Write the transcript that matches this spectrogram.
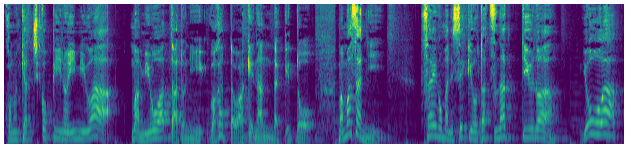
このキャッチコピーの意味は、まあ、見終わった後に分かったわけなんだけど、まあ、まさに、最後まで席を立つなっていうのは、要は、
